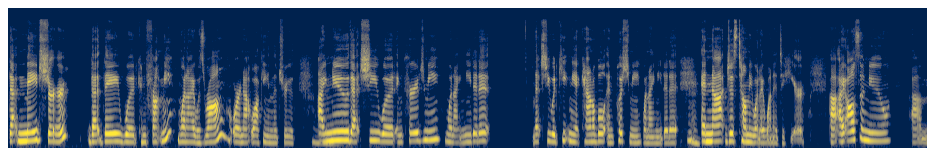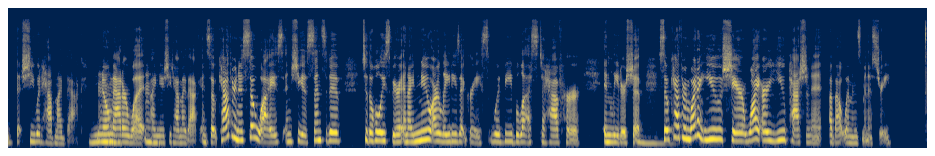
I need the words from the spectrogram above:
that made sure that they would confront me when I was wrong or not walking in the truth. I Mm. knew that she would encourage me when I needed it, that she would keep me accountable and push me when I needed it, Mm. and not just tell me what I wanted to hear. Uh, I also knew um, that she would have my back no Mhm. matter what. I Mhm. knew she'd have my back. And so Catherine is so wise and she is sensitive to the Holy Spirit. And I knew our ladies at Grace would be blessed to have her in leadership. Mm. So, Catherine, why don't you share why are you passionate about women's ministry?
